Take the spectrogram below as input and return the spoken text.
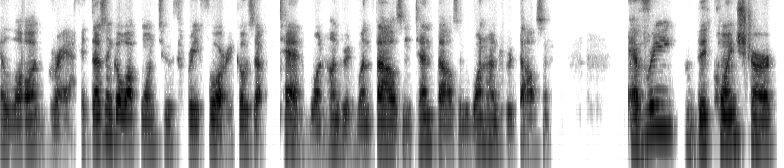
a log graph. It doesn't go up one, two, three, four. It goes up 10, 100, 1,000, 10,000, 100,000. Every Bitcoin chart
